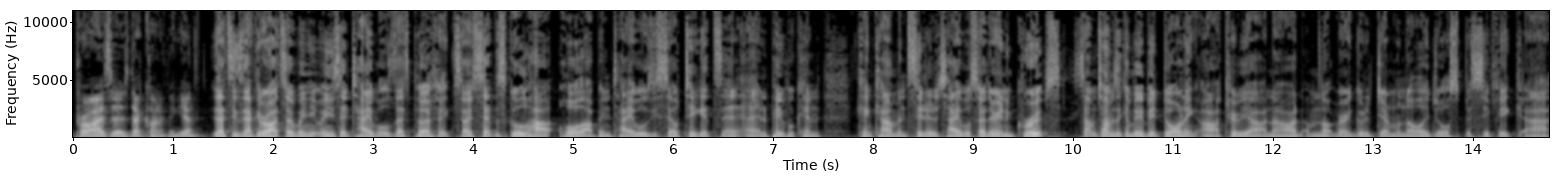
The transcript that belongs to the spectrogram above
prizes, that kind of thing. Yeah. That's exactly right. So when you, when you said tables, that's perfect. So set the school hall up in tables. You sell tickets, and, and people can can come and sit at a table. So they're in groups. Sometimes it can be a bit daunting. Oh, trivia. No, I- I'm not very good at general knowledge or specific uh,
